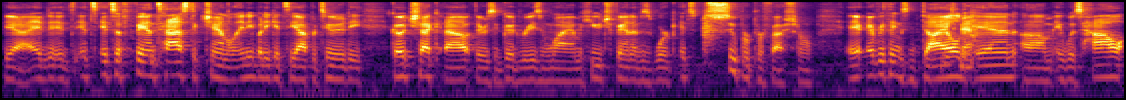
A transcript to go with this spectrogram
yeah, it, it, it's it's a fantastic channel. Anybody gets the opportunity, go check it out. There's a good reason why I'm a huge fan of his work. It's super professional. Everything's dialed in. Um, it was how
